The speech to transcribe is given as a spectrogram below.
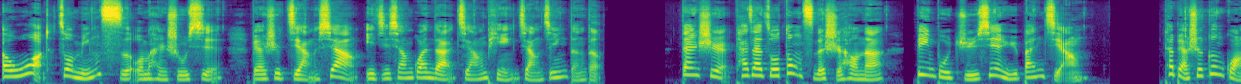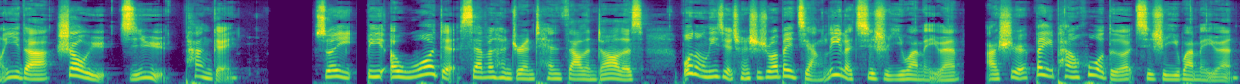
award 做名词我们很熟悉，表示奖项以及相关的奖品、奖金等等。 但是它在做动词的时候呢，并不局限于颁奖，它表示更广义的授予、给予、判给。所以，be awarded seven hundred and ten thousand dollars 不能理解成是说被奖励了七十一万美元，而是被判获得七十一万美元。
